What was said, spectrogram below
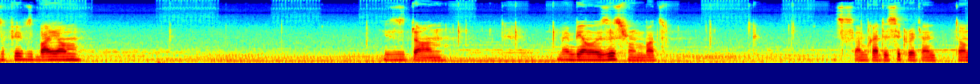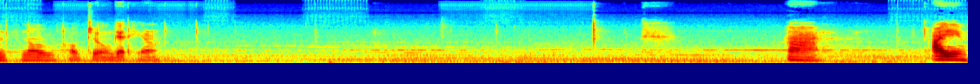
the fifth biome is done. Maybe only this room, but it's some kind of secret. I don't know how to get here. Ah, I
